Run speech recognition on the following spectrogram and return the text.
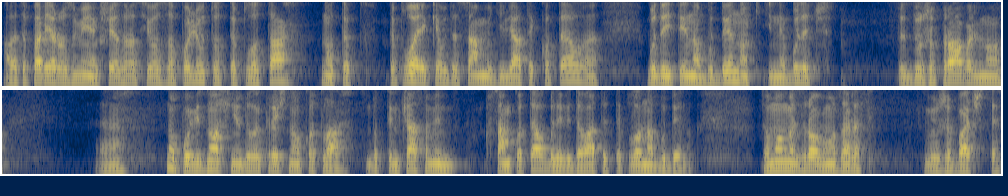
Але тепер я розумію, якщо я зараз його запалю, то теплота, ну, тепло, яке буде сам виділяти котел, е, буде йти на будинок і не буде це дуже правильно е, ну, по відношенню до електричного котла. Бо тим часом він сам котел буде віддавати тепло на будинок. Тому ми зробимо зараз, ви вже бачите,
